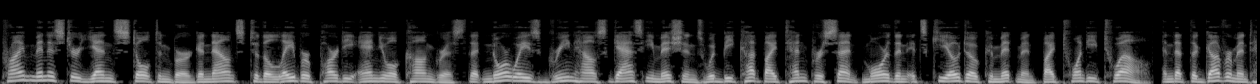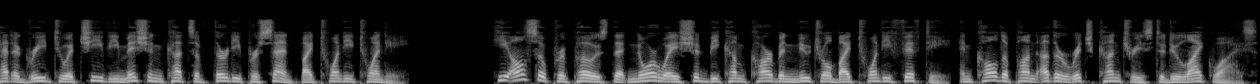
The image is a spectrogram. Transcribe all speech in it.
Prime Minister Jens Stoltenberg announced to the Labour Party annual Congress that Norway's greenhouse gas emissions would be cut by 10% more than its Kyoto commitment by 2012, and that the government had agreed to achieve emission cuts of 30% by 2020. He also proposed that Norway should become carbon neutral by 2050, and called upon other rich countries to do likewise.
